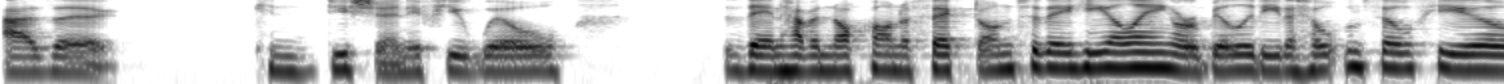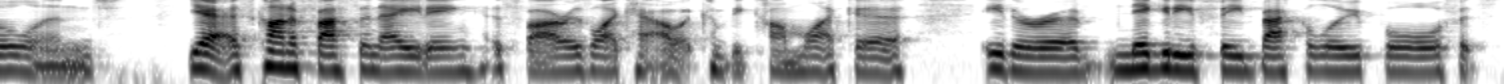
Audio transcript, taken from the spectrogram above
as a condition if you will then have a knock-on effect onto their healing or ability to help themselves heal and yeah it's kind of fascinating as far as like how it can become like a either a negative feedback loop or if it's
